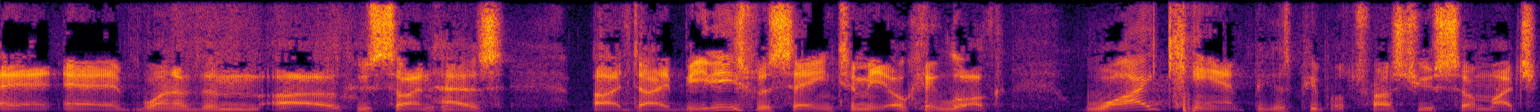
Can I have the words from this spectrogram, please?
And, and one of them, uh, whose son has uh, diabetes, was saying to me, okay, look, why can't, because people trust you so much,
